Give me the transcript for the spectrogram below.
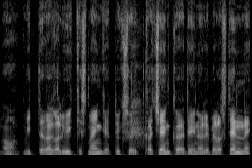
noh, mitte väga lühikest mängijat, üks oli Katšenko ja teine oli Belostenni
